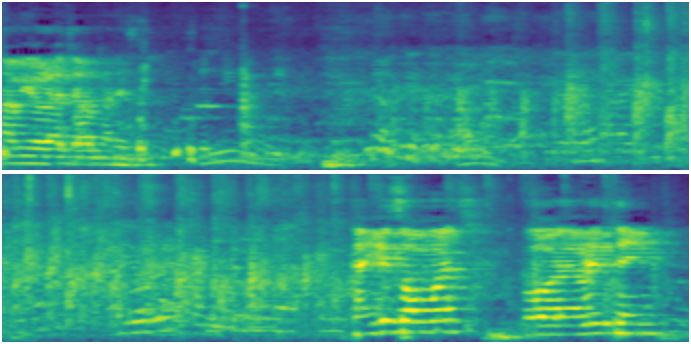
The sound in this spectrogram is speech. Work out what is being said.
Manager. Thank you so much for everything.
